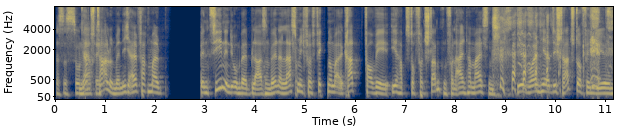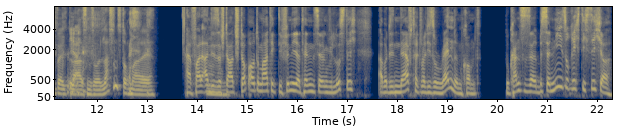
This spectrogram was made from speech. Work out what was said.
Das ist so Ja, nervig. total. Und wenn ich einfach mal Benzin in die Umwelt blasen will, dann lass mich verfickt nur mal, gerade VW, ihr habt's doch verstanden, von allen am meisten. Wir wollen hier die Schadstoffe in die Umwelt Ja. blasen. So, lass uns doch mal, ey. Ja, vor allem an Oh diese Mann. Start-Stopp-Automatik, die finde ich ja tendenziell irgendwie lustig, aber die nervt halt, weil die so random kommt. Du kannst es ja, bist ja nie so richtig sicher.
